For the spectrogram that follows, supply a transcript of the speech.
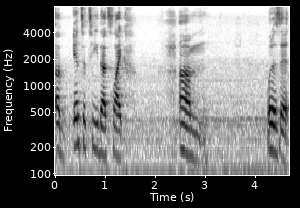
an entity that's like, um, what is it?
